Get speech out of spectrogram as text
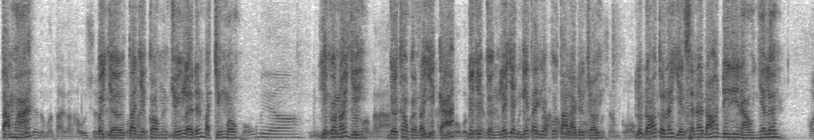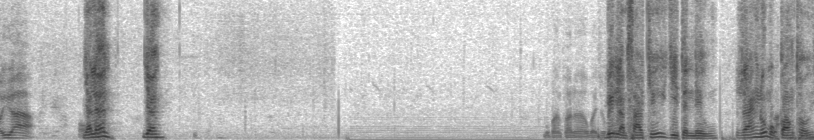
Tầm hả? Bây giờ ta nhờ con chuyển lời đến Bạch Trưởng Môn. Vậy con nói gì? Người không cần nói gì cả. Người chỉ cần lấy danh nghĩa tay gặp cô ta là được rồi. Lúc đó tôi nói gì anh sẽ nói đó. Đi đi nào nhanh lên. Nhanh dạ, lên. Dạ. Dân Biết làm sao chứ? Vì tình yêu Ráng nuốt một con thôi.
